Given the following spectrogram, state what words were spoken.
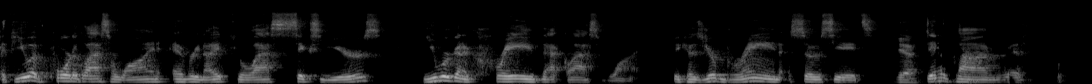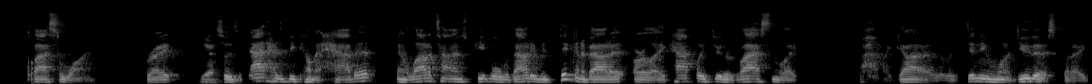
if you have poured a glass of wine every night for the last six years, you were going to crave that glass of wine because your brain associates yeah. dinner time with glass of wine, right? Yeah. So that has become a habit. And a lot of times people, without even thinking about it, are like halfway through their glass and like, oh my god, I like didn't even want to do this, but I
